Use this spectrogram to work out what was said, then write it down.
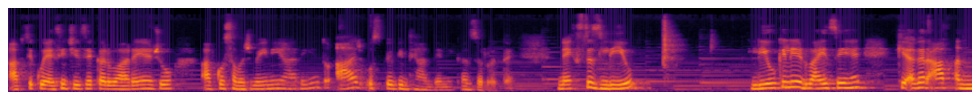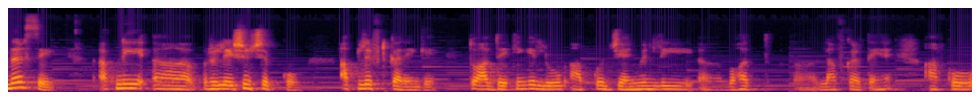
आपसे कोई ऐसी चीज़ें करवा रहे हैं जो आपको समझ में ही नहीं आ रही है तो आज उस पर भी ध्यान देने का ज़रूरत है। नेक्स्ट इज़ लियो लियो के लिए एडवाइस ये है कि अगर आप अंदर से अपनी रिलेशनशिप uh, को अपलिफ्ट करेंगे तो आप देखेंगे लोग आपको जेन्यनली uh, बहुत लव uh, करते हैं आपको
